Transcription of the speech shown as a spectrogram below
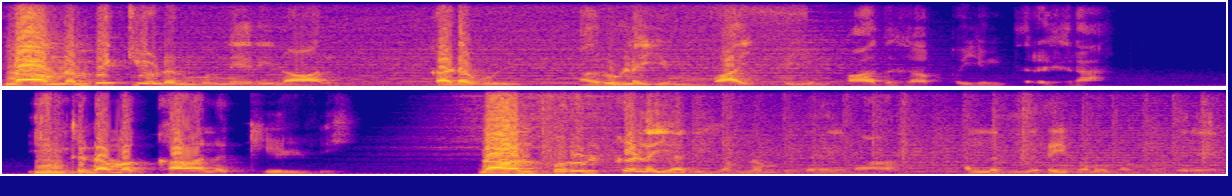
நாம் நம்பிக்கையுடன் முன்னேறினால் கடவுள் அருளையும் வாய்ப்பையும் பாதுகாப்பையும் தருகிறார். இன்று நமக்கான கேள்வி நான் பொருட்களை அதிகம் நம்புகிறேனா அல்லது இறைவனை நம்புகிறேன்?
